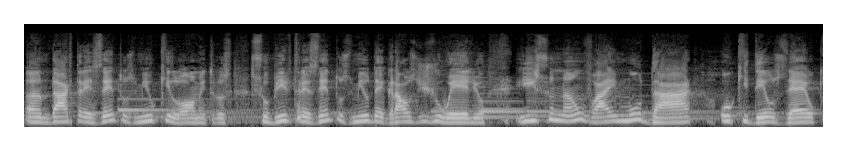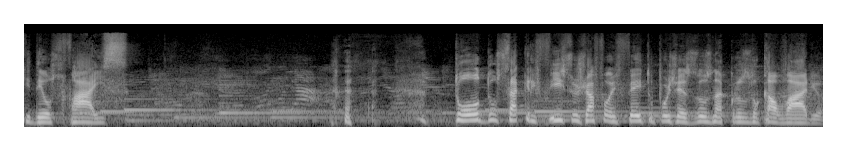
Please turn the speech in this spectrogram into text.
andar 300 mil quilômetros, subir 300 mil degraus de joelho. Isso não vai mudar o que Deus é, o que Deus faz. Todo sacrifício já foi feito por Jesus na cruz do Calvário.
